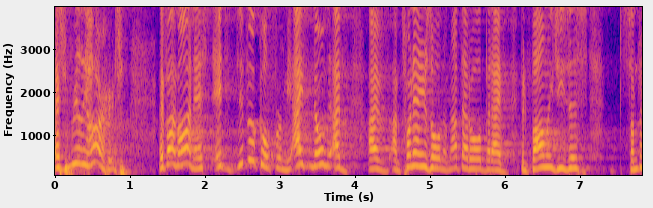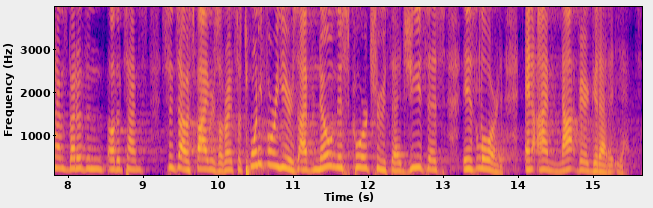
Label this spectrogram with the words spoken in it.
It's really hard. If I'm honest, it's difficult for me. I've known, I've, I've, I'm 29 years old, I'm not that old, but I've been following Jesus sometimes better than other times, since I was five years old, right? So 24 years, I've known this core truth that Jesus is Lord, and I'm not very good at it yet.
